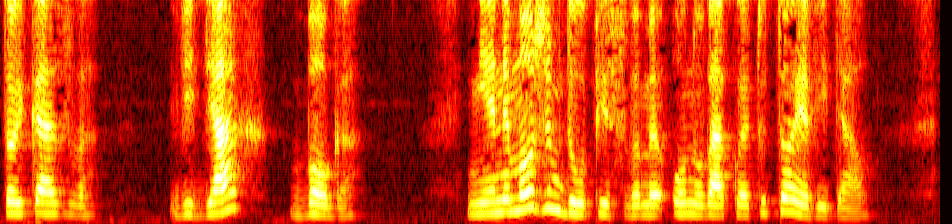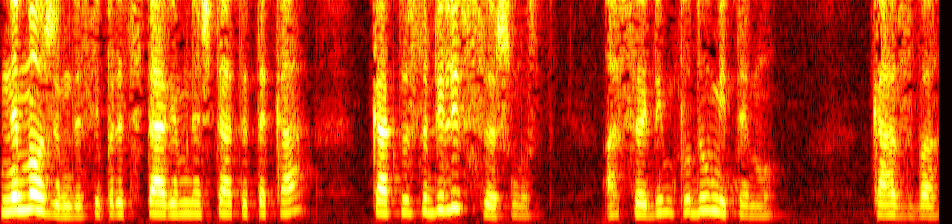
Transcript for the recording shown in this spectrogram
Той казва, видях Бога. Ние не можем да описваме онова, което той е видял. Не можем да си представим нещата така, както са били всъщност, а съдим по думите му. Казва,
